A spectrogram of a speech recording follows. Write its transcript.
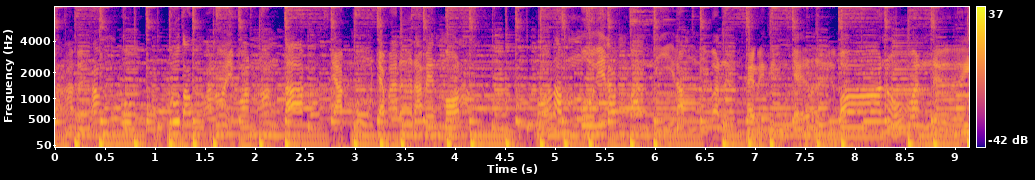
ยตาเบิ่งเฮารู้ต้องว่าน้อยบ่อนนอนตาอยากมูจะมาเดินเป็นหมอลำหมอลำบุรีรัมย์บ้านดีลำดีว่าหรือใครไม่ถึงใจหรือบ่หนูวันเดือย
